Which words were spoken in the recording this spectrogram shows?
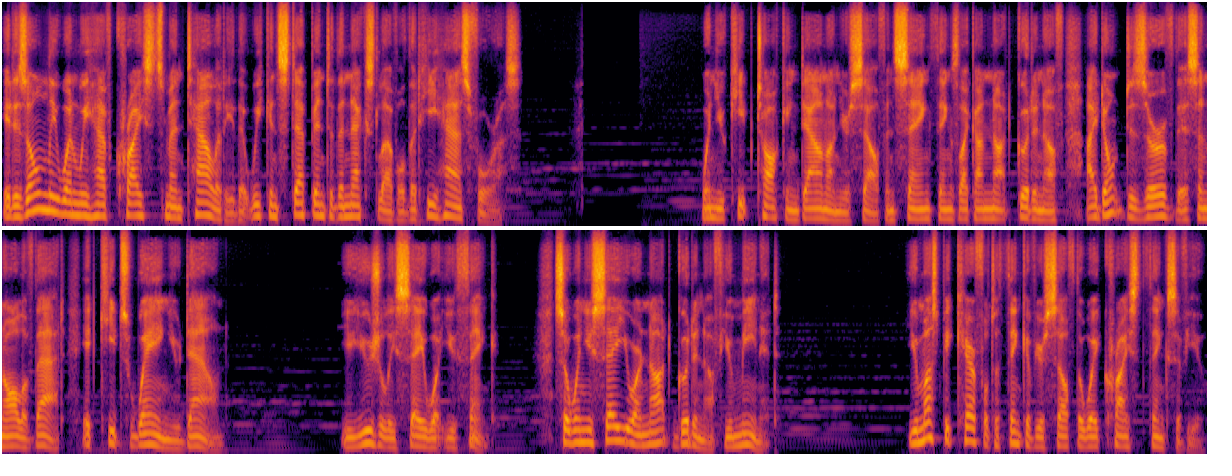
It is only when we have Christ's mentality that we can step into the next level that He has for us. When you keep talking down on yourself and saying things like, I'm not good enough, I don't deserve this, and all of that, it keeps weighing you down. You usually say what you think. So when you say you are not good enough, you mean it. You must be careful to think of yourself the way Christ thinks of you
